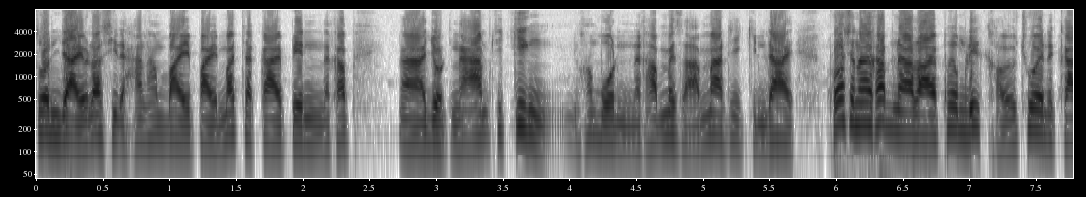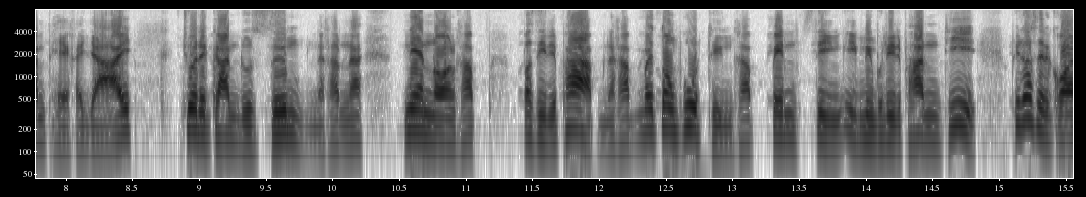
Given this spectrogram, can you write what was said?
ส่วนใหญ่เวลาฉีดอาหารทางใบไปมักจะกลายเป็นนะครับหยดน้ำที่กิ้งอยู่ข้างบนนะครับไม่สามารถที่กินได้ เพราะฉะนั้นครับนารายเพิ่มฤทธิ์เขาจะช่วยในการแผ่ขยาย ช่วยในการดูดซึมนะครับนะแน่นอนครับประสิทธิภาพนะครับไม่ต้องพูดถึงครับเป็นสิ่งอีกหนึ่งผลิตภัณฑ์ที่พี่น้องเกษตรกร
